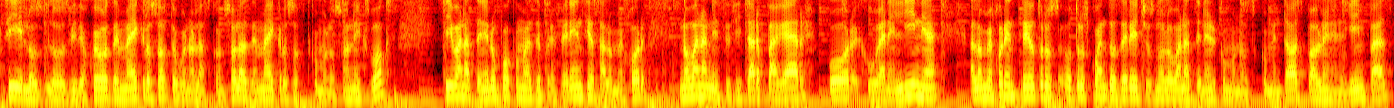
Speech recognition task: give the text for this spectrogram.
sí, los, los, videojuegos de Microsoft, o bueno, las consolas de Microsoft como lo son Xbox, sí van a tener un poco más de preferencias, a lo mejor no van a necesitar pagar por jugar en línea, a lo mejor entre otros, otros cuantos derechos no lo van a tener como nos comentabas Pablo en el Game Pass,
